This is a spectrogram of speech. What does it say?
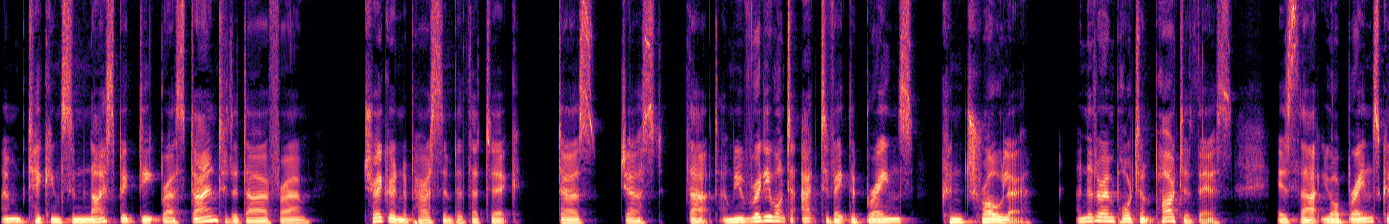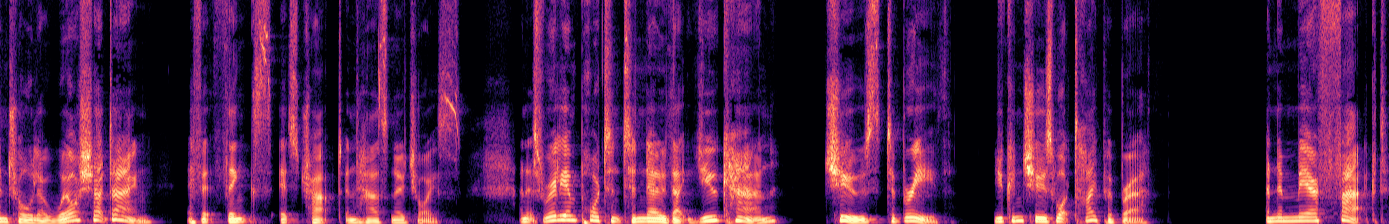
I'm taking some nice big deep breaths down to the diaphragm, triggering the parasympathetic does just that. And we really want to activate the brain's controller. Another important part of this is that your brain's controller will shut down if it thinks it's trapped and has no choice. And it's really important to know that you can choose to breathe. You can choose what type of breath. And the mere fact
